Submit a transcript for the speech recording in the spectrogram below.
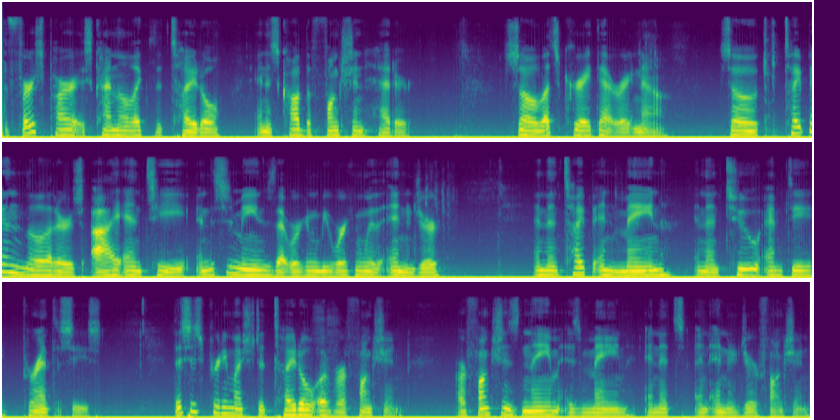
The first part is kind of like the title, and it's called the function header. So let's create that right now. So type in the letters int, and this means that we're going to be working with integer, and then type in main and then two empty parentheses. This is pretty much the title of our function. Our function's name is main and it's an integer function.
